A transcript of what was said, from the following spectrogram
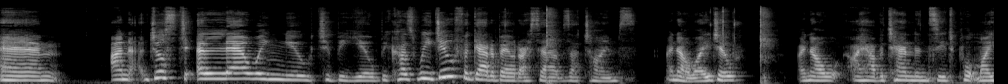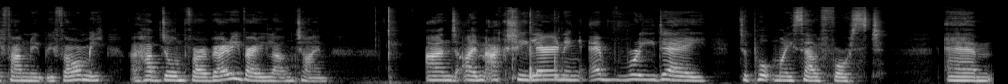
Um, and just allowing you to be you because we do forget about ourselves at times. I know I do. I know I have a tendency to put my family before me. I have done for a very, very long time. And I'm actually learning every day to put myself first. Um,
